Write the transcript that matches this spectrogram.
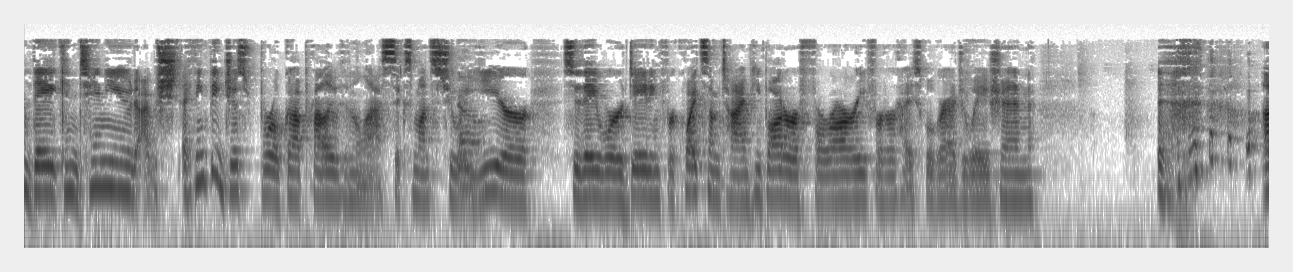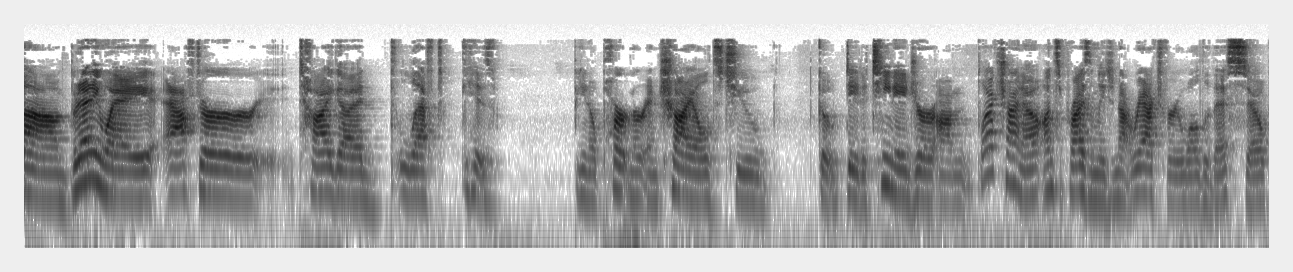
they continued I, think they just broke up probably within the last six months to a year. So they were dating for quite some time. He bought her a ferrari for her high school graduation. Um, but anyway, after Tyga left his, you know, partner and child to go date a teenager, um, Blac Chyna, unsurprisingly, did not react very well to this. So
